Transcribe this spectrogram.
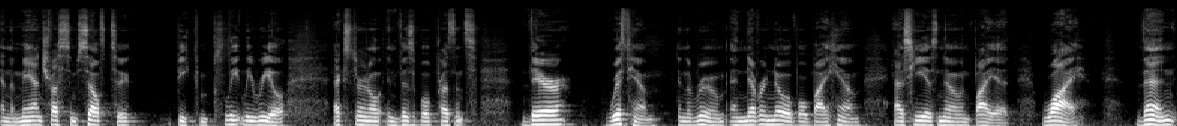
and the man trusts himself to be completely real, external, invisible presence there with him in the room and never knowable by him as he is known by it. Why? Then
